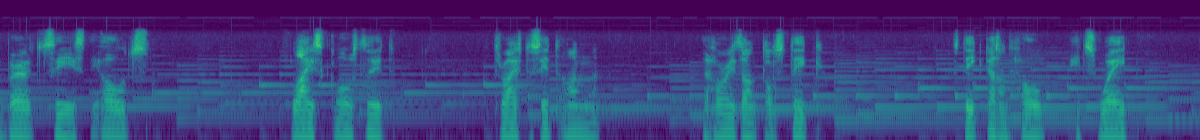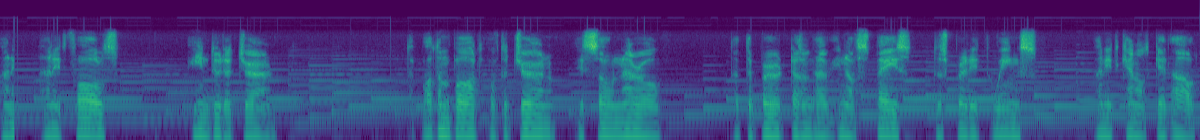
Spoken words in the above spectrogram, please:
The bird sees the oats, flies close to it, tries to sit on the horizontal stick. Stick doesn't hold its weight and it, and it falls into the churn. The bottom part of the churn is so narrow that the bird doesn't have enough space to spread its wings and it cannot get out.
